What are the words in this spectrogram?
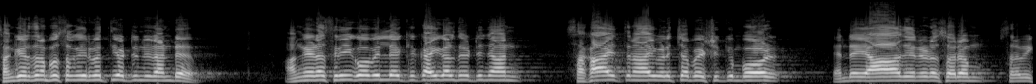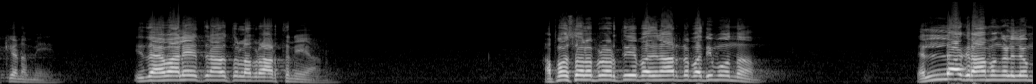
സങ്കീർത്തന പുസ്തകം ഇരുപത്തിയെട്ടിന് രണ്ട്. അങ്ങയുടെ ശ്രീകോവിലേക്ക് കൈകൾ നീട്ടി ഞാൻ സഹായത്തിനായി വിളിച്ചപേക്ഷിക്കുമ്പോൾ എന്റെ യാതനയുടെ സ്വരം ശ്രവിക്കണമേ ഇത് ദേവാലയത്തിനകത്തുള്ള പ്രാർത്ഥനയാണ്. അപ്പോസ്തല പ്രവൃത്തി പതിനാറിന്റെ പതിമൂന്ന്. എല്ലാ ഗ്രാമങ്ങളിലും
